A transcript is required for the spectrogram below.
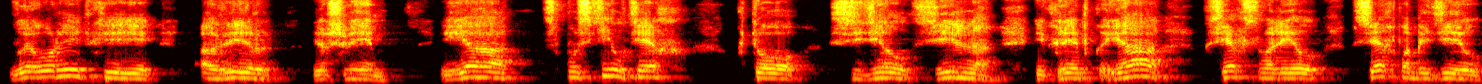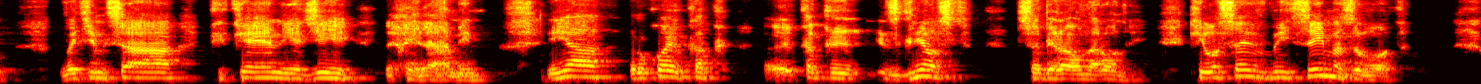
«Вы уритки авир Йошвим» и я спустил тех, кто сидел сильно и крепко. Я всех свалил, всех победил. Ватимца кикен еди лехиламим. И я рукой, как, э, как из гнезд, собирал народы. Киосеф бейцейма завод,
